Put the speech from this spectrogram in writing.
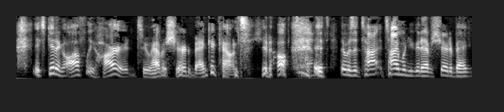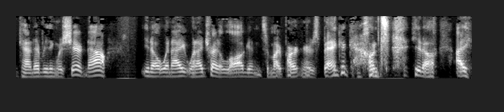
it's getting awfully hard to have a shared bank account. You know, yeah. it's there was a t- time when you could have a shared a bank account, everything was shared. Now you know when i when i try to log into my partner's bank account you know i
